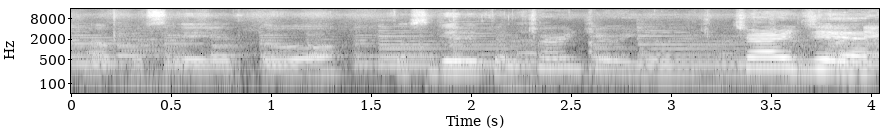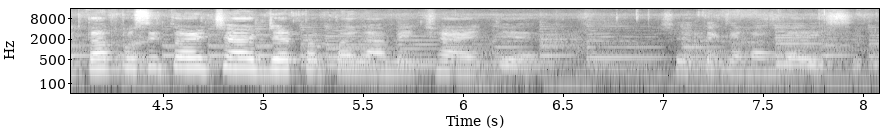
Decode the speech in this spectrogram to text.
Tapos, ito. Tapos, ganito na. Charger yun. Charger. Tapos, ito ang charger pa pala. May charger. So, teka lang guys. Ito.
